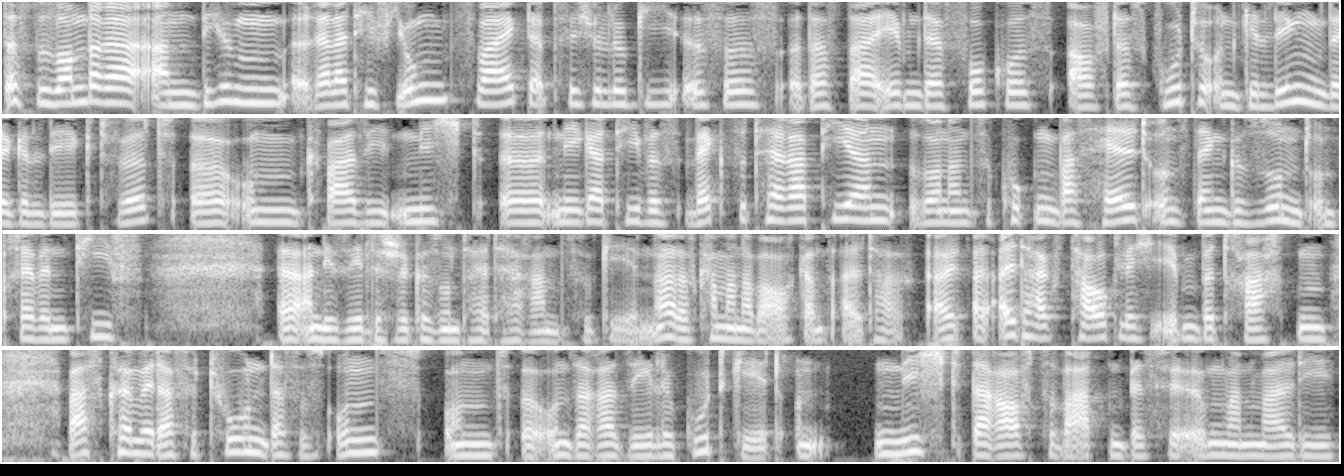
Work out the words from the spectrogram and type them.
Das Besondere an diesem relativ jungen Zweig der Psychologie ist es, dass da eben der Fokus auf das Gute und Gelingende gelegt wird, äh, um quasi nicht äh, Negatives wegzutherapieren, sondern zu gucken, was hält uns denn gesund und präventiv äh, an die seelische Gesundheit heranzugehen. Ne? Das kann man aber auch ganz alltag, alltagstauglich eben betrachten. Was können wir dafür tun, dass es uns und äh, unserer Seele gut geht und nicht darauf zu warten, bis wir irgendwann mal die,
